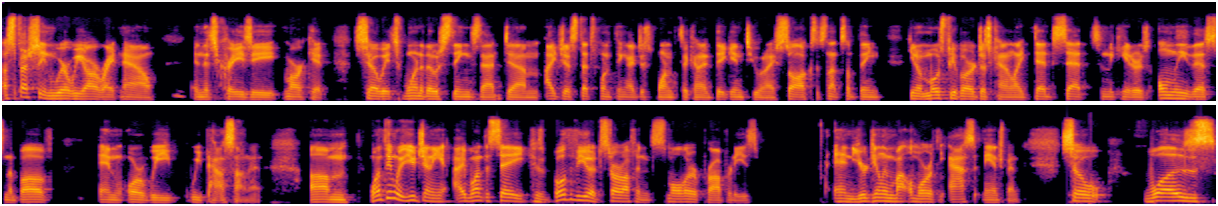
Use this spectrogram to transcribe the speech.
especially in where we are right now in this crazy market. So it's one of those things that um, I just that's one thing I just wanted to kind of dig into when I saw because it's not something you know most people are just kind of like dead set syndicators only this and above and or we we pass on it. Um, one thing with you, Jenny, I want to say because both of you had started off in smaller properties, and you're dealing a lot more with the asset management. So was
